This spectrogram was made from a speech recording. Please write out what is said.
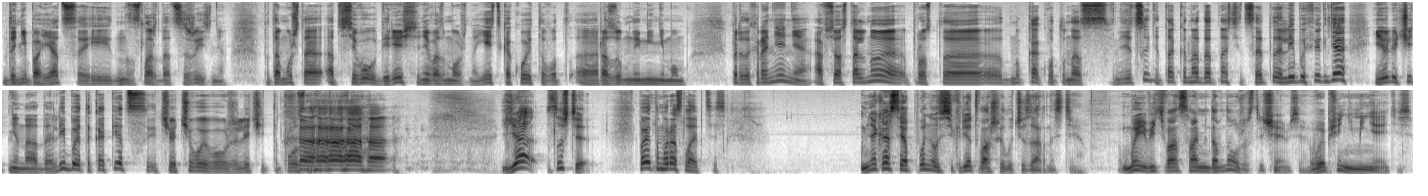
Да не бояться и наслаждаться жизнью. Потому что от всего уберечься невозможно. Есть какой-то вот э, разумный минимум предохранения, а все остальное просто, э, ну как вот у нас в медицине, так и надо относиться. Это либо фигня, ее лечить не надо, либо это капец, чё- чего его уже лечить-то поздно. Я, слушайте, Поэтому расслабьтесь. мне кажется, я понял секрет вашей лучезарности. Мы ведь вас с вами давно уже встречаемся. Вы вообще не меняетесь.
